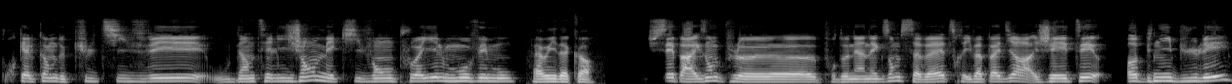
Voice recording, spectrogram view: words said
pour quelqu'un de cultivé ou d'intelligent, mais qui va employer le mauvais mot. Ah oui, d'accord. Tu sais, par exemple, euh, pour donner un exemple, ça va être, il va pas dire j'ai été obnibulé,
